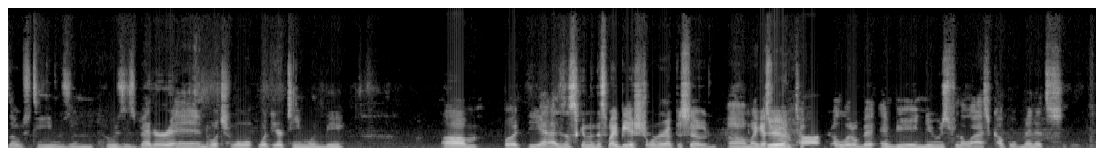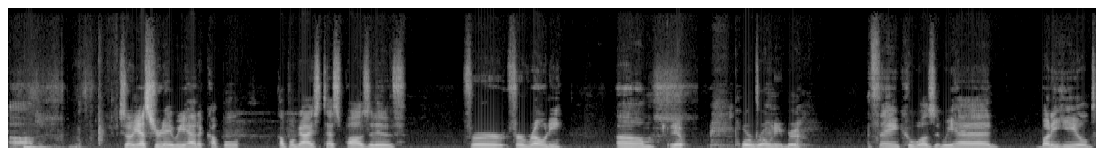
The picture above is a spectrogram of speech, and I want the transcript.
those teams and whose is better and which will, what your team would be. Um, but yeah, is this gonna this might be a shorter episode. Um, I guess we can talk a little bit NBA news for the last couple minutes. Um, so yesterday we had a couple couple guys test positive for for Roni. Um, yep. Poor Roni, bro. I think who was it? We had Buddy Hield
